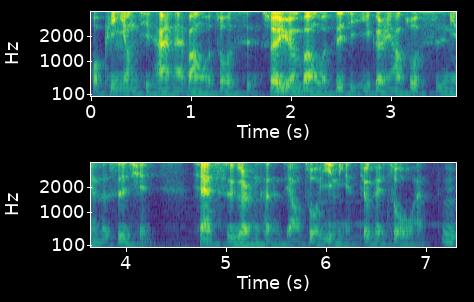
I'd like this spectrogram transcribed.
我聘用其他人来帮我做事，所以原本我自己一个人要做十年的事情，现在十个人可能只要做一年就可以做完。嗯，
